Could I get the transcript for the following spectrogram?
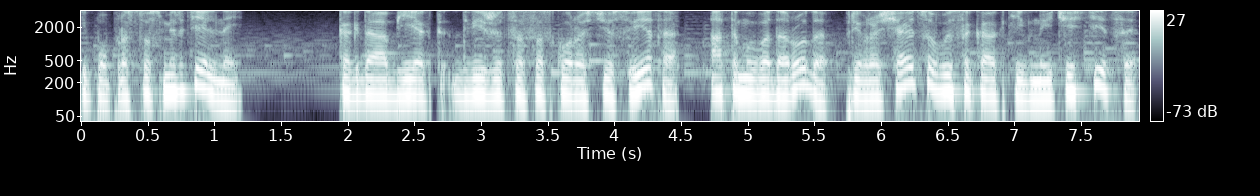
и попросту смертельной. Когда объект движется со скоростью света, атомы водорода превращаются в высокоактивные частицы,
